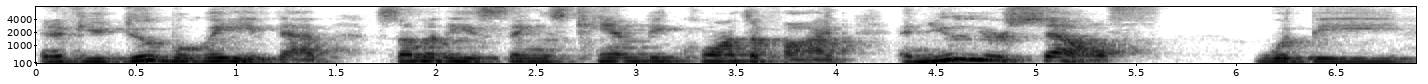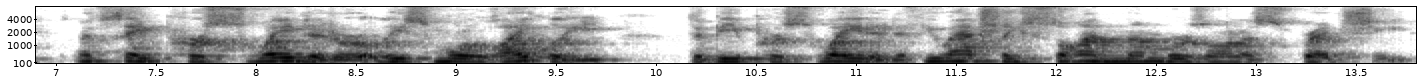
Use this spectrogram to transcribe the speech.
and if you do believe that some of these things can be quantified, and you yourself would be, let's say, persuaded, or at least more likely to be persuaded, if you actually saw numbers on a spreadsheet,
